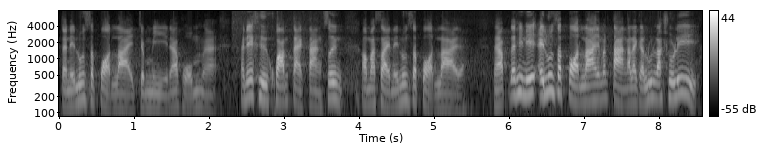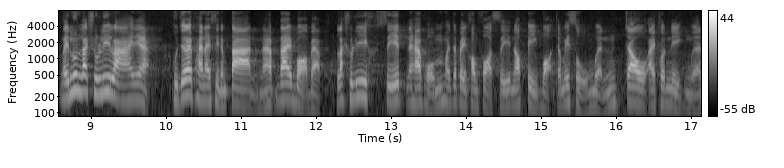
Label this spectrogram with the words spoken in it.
แต่ในรุ่น Sport Line จะมีนะผมอะอันนี้คือความแตกต่างซึ่งเอามาใส่ในรุ่น Sport Line นะครับและทีนี้ไอรุ่น Sport Line มันต่างอะไรกับรุ่น Luxury ในรุ่น Luxury Line เนี่ยคุณจะได้ภายในสีน้ำตาลนะครับได้เบาะแบบ Luxury Seat นะครับผมมันจะเป็น Comfort Seat เนาะปีกเบาะจะไม่สูงเหมือนเจ้า Iconic เหมือน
